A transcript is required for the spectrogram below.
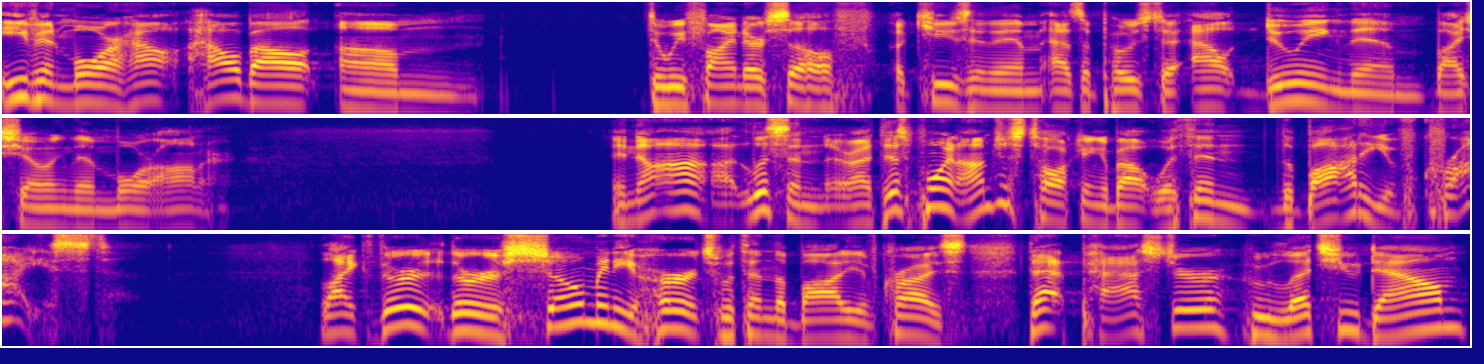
Even more, how, how about um, do we find ourselves accusing them as opposed to outdoing them by showing them more honor? And now, listen, at this point, I'm just talking about within the body of Christ. Like there, there are so many hurts within the body of Christ. That pastor who lets you down,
